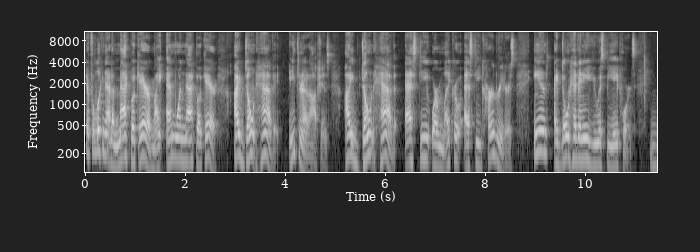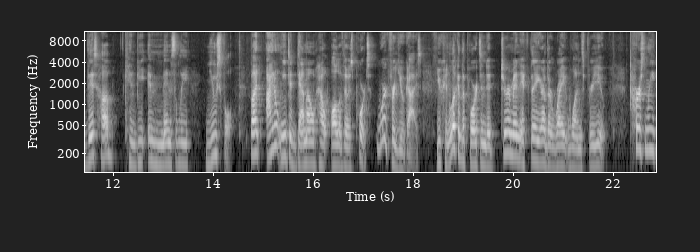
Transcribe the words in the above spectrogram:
If we're looking at a MacBook Air, my M1 MacBook Air, I don't have Ethernet options. I don't have SD or micro SD card readers, and I don't have any USB-A ports. This hub can be immensely useful but I don't need to demo how all of those ports work for you guys. You can look at the ports and determine if they are the right ones for you. Personally,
